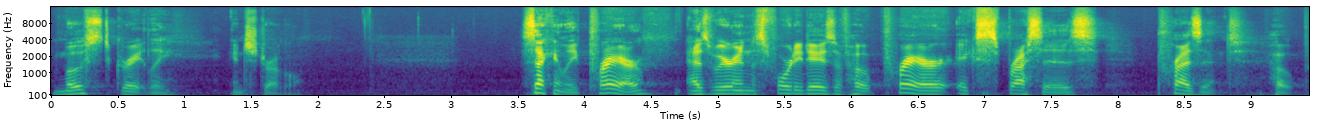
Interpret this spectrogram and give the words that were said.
most greatly in struggle. Secondly, prayer, as we're in this 40 days of hope, prayer expresses present hope.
